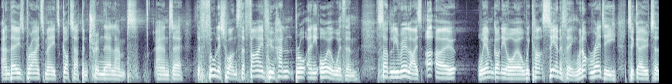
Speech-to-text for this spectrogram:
And those bridesmaids got up and trimmed their lamps. And uh, the foolish ones, the five who hadn't brought any oil with them, suddenly realized, uh oh, we haven't got any oil, we can't see anything, we're not ready to go to,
